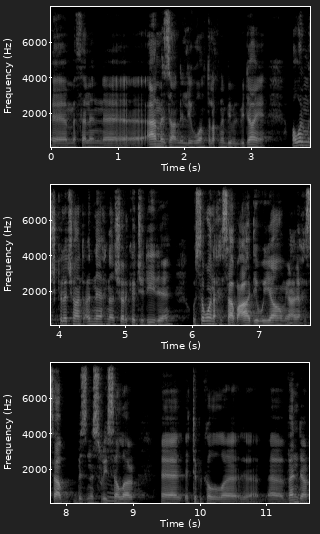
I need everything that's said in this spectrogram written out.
آه، مثلا امازون اللي هو انطلقنا به بالبداية. أول مشكلة كانت عندنا إحنا شركة جديدة وسوينا حساب عادي وياهم يعني حساب business reseller typical vendor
